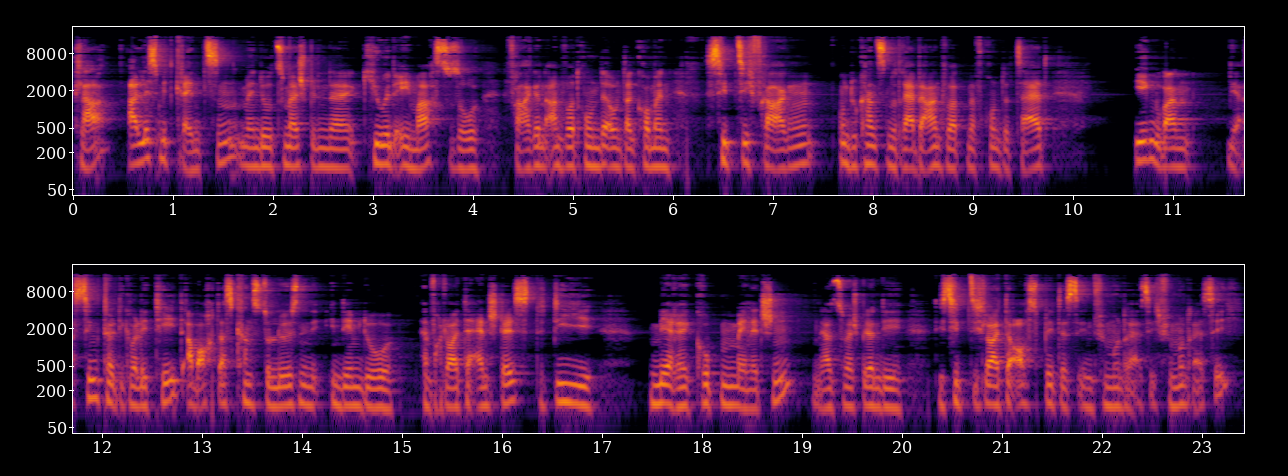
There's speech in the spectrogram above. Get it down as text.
Klar, alles mit Grenzen. Wenn du zum Beispiel eine Q&A machst, so Frage- und Antwortrunde und dann kommen 70 Fragen und du kannst nur drei beantworten aufgrund der Zeit, irgendwann ja, sinkt halt die Qualität, aber auch das kannst du lösen, indem du einfach Leute einstellst, die mehrere Gruppen managen. Ja, zum Beispiel dann die, die 70 Leute aufsplittest in 35, 35.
